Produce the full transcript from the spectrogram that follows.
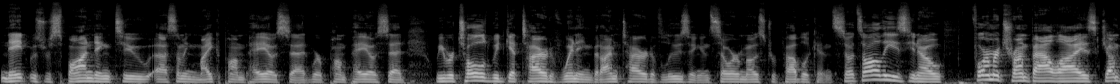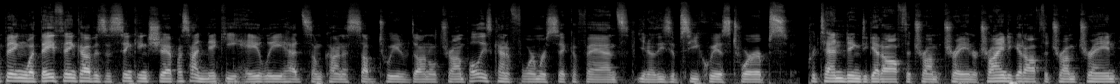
Nate was responding to uh, something Mike Pompeo said, where Pompeo said, We were told we'd get tired of winning, but I'm tired of losing, and so are most Republicans. So it's all these, you know, former Trump allies jumping what they think of as a sinking ship. I saw Nikki Haley had some kind of subtweet of Donald Trump. All these kind of former sycophants, you know, these obsequious twerps pretending to get off the Trump train or trying to get off the Trump train.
